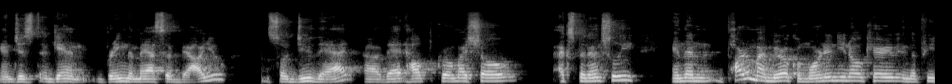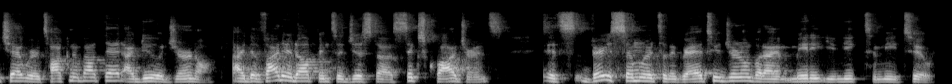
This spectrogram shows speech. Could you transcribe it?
And just again bring the massive value. So do that. Uh, that helped grow my show exponentially. And then part of my miracle morning you know Carey in the pre-chat we were talking about that. I do a journal. I divide it up into just uh, six quadrants. It's very similar to the gratitude journal but i made it unique to me too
